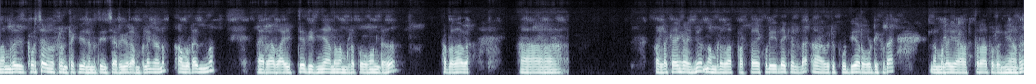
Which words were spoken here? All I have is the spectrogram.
നമ്മൾ കുറച്ച് ഫ്രണ്ടിലേക്ക് ചെല്ലുമ്പോഴത്തേക്ക് ചെറിയൊരു അമ്പലം കാണും. അവിടെ നിന്ന് നേരെ റൈറ്റ് തിരിഞ്ഞാണ് നമ്മൾ പോകേണ്ടത്. അപ്പോൾ അതാ വെള്ളക്കയം കഴിഞ്ഞു. നമ്മൾ പട്ടായക്കുടിയിലേക്കുള്ള ആ ഒരു പുതിയ റോഡിൽ കൂടെ നമ്മൾ യാത്ര തുടങ്ങിയാണ്.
